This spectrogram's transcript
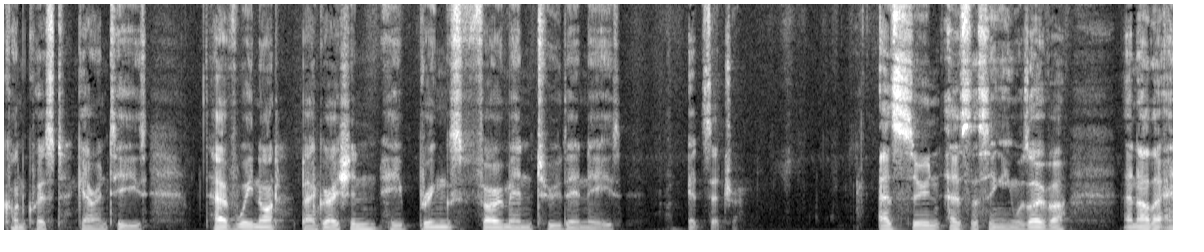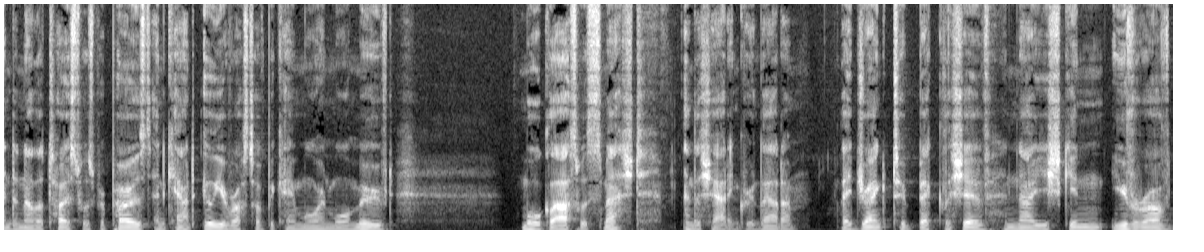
conquest guarantees. Have we not Bagration? He brings foemen to their knees, etc. As soon as the singing was over, another and another toast was proposed, and Count Ilya Rostov became more and more moved. More glass was smashed, and the shouting grew louder. They drank to Bekleshev, Naryshkin, Uvarov,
